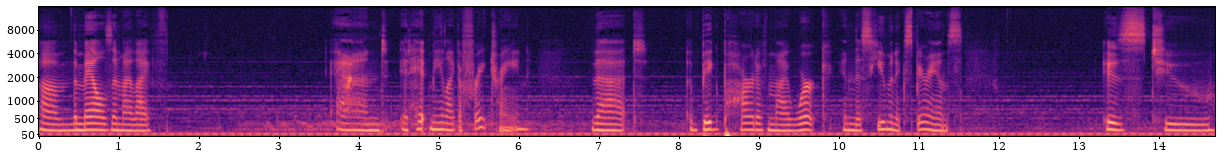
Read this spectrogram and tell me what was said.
um, the males in my life. And it hit me like a freight train that a big part of my work in this human experience is to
